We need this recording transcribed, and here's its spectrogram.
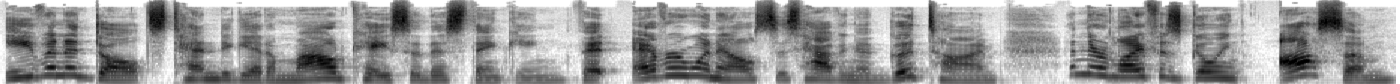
even adults tend to get a mild case of this thinking that everyone else is having a good time and their life is going awesome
